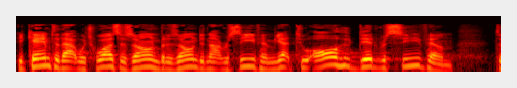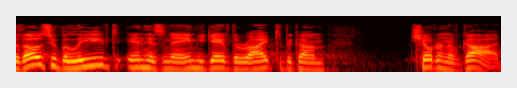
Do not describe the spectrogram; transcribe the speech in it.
He came to that which was his own, but his own did not receive him. Yet to all who did receive him, to those who believed in his name, he gave the right to become children of God.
